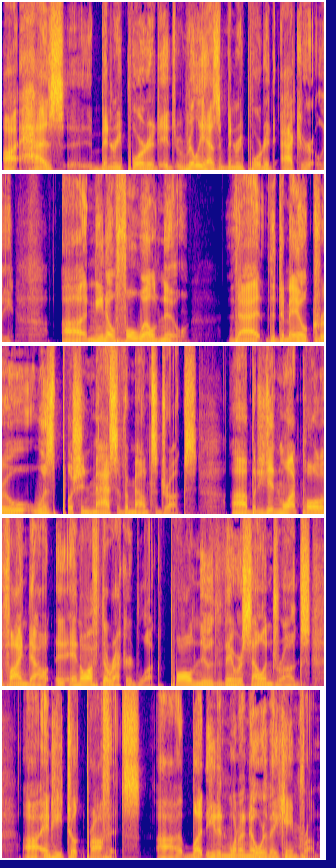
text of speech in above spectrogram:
uh, has been reported, it really hasn't been reported accurately. Uh, Nino full well knew that the DeMeo crew was pushing massive amounts of drugs. Uh, but he didn't want Paul to find out. And, and, off the record, look, Paul knew that they were selling drugs uh, and he took profits, uh, but he didn't want to know where they came from.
